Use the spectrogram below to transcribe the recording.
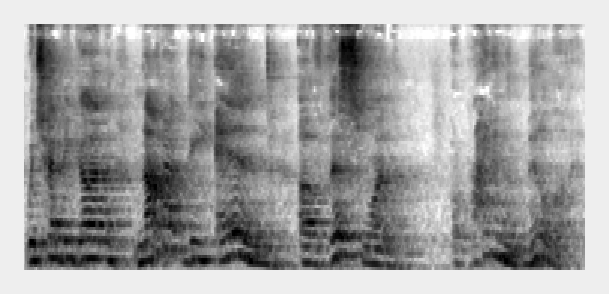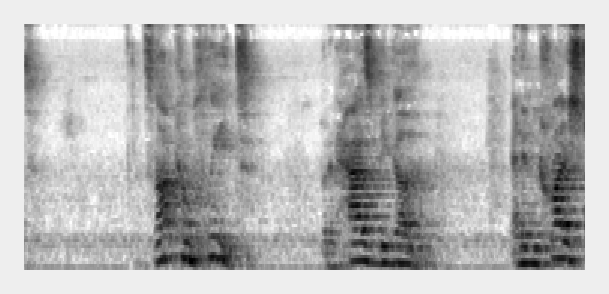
which had begun not at the end of this one, but right in the middle of it. It's not complete, but it has begun. And in Christ,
